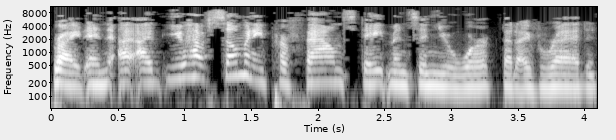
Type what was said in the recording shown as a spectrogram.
Right, and I, I, you have so many profound statements in your work that I've read.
